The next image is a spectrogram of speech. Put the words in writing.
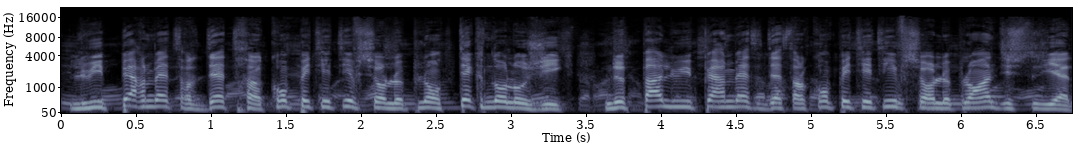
lui permettre d'être compétitive sur le plan technologique, ne pas lui permettre d'être compétitive sur le plan industriel,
